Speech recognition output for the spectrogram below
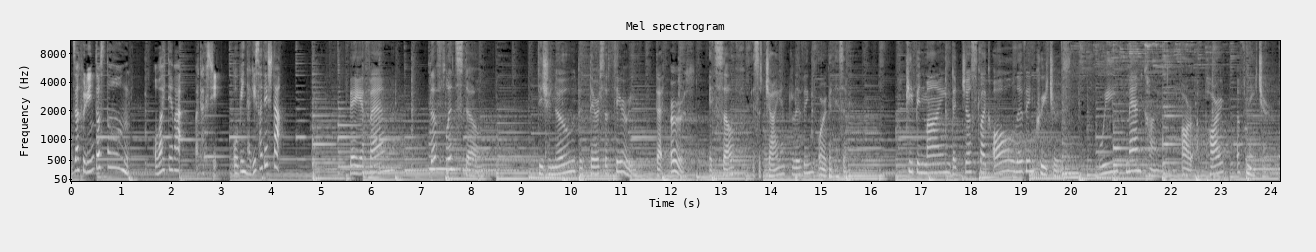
うザ・フリントストーンお相手は私帯渚でした BayFM The Flintstone Did you know that there's a theory that Earth itself is a giant living organism? Keep in mind that just like all living creatures, we, mankind, are a part of nature.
